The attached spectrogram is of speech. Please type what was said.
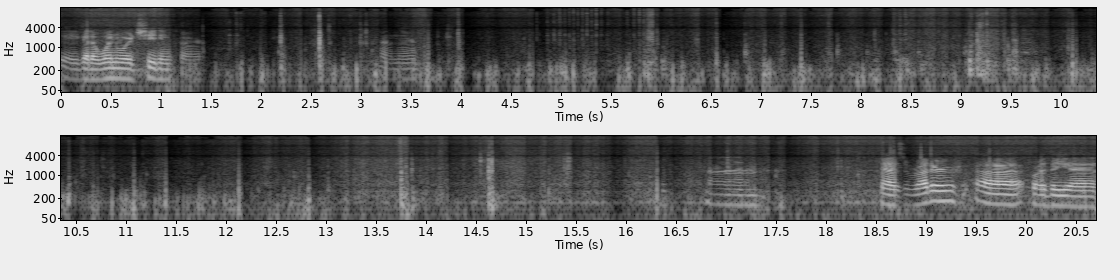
Yeah, you got a windward sheeting car on there. Um, Is the rudder uh, or the uh,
